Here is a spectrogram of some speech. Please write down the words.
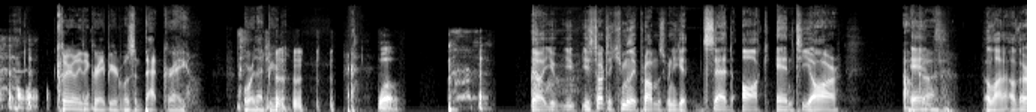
Clearly the graybeard wasn't that gray or that beard whoa no, you, you, you start to accumulate problems when you get sed, awk, and tr, oh, and God. a lot of other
